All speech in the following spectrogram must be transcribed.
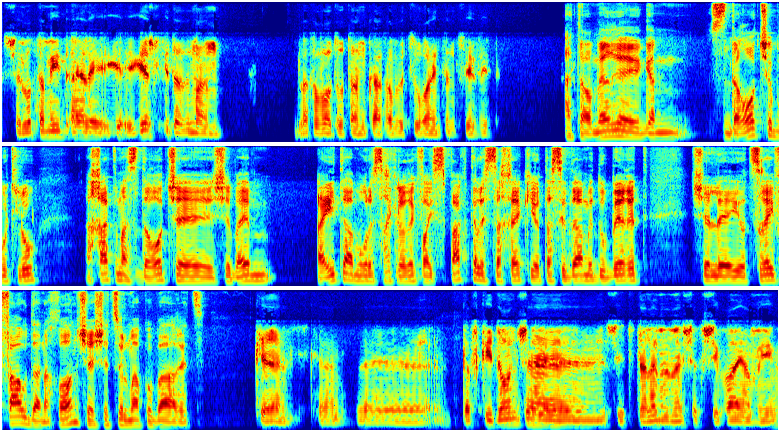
שלא תמיד היה לי, יש לי את הזמן לחוות אותם ככה בצורה אינטנסיבית. אתה אומר גם סדרות שבוטלו, אחת מהסדרות ש... שבהן היית אמור לשחק, לא יודע, כבר הספקת לשחק, היא אותה סדרה מדוברת של יוצרי פאודה, נכון? ש... שצולמה פה בארץ. כן, כן. תפקידון ש... שהצטלם במשך שבעה ימים.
